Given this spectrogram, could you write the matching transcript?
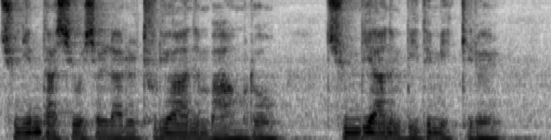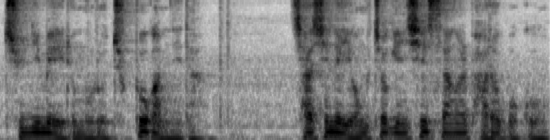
주님 다시 오실 날을 두려워하는 마음으로 준비하는 믿음이 있기를 주님의 이름으로 축복합니다. 자신의 영적인 실상을 바라보고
